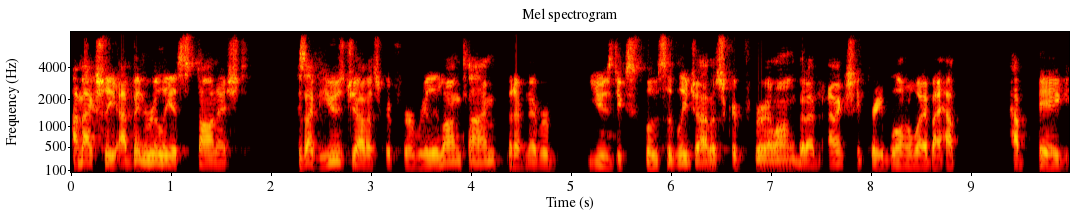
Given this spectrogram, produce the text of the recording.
I'm actually I've been really astonished because I've used JavaScript for a really long time, but I've never used exclusively JavaScript for very long. But I'm, I'm actually pretty blown away by how how big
